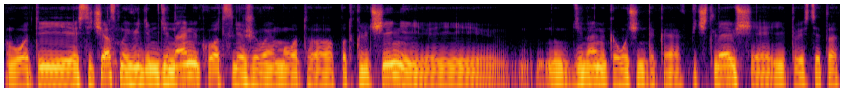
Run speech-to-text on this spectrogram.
Вот. И сейчас мы видим динамику, отслеживаем от э, подключений. И ну, динамика очень такая впечатляющая. И то есть это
